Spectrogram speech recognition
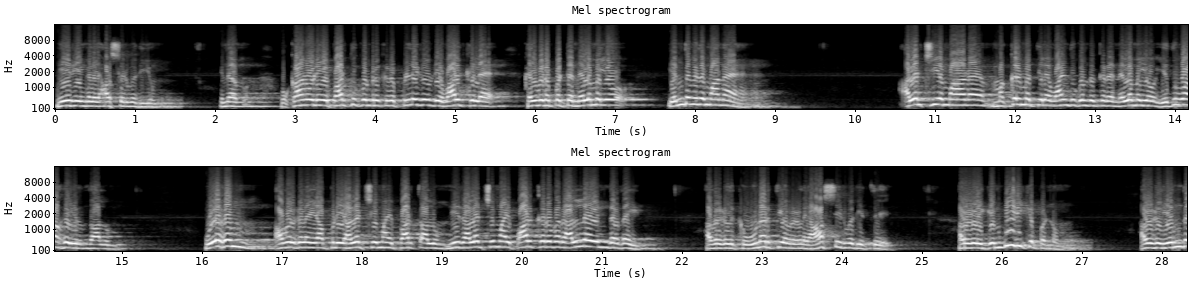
நீர் எங்களை ஆசிர்வதியும். இந்த காணொளியை பார்த்து கொண்டிருக்கிற பிள்ளைகளுடைய வாழ்க்கையில கைவிடப்பட்ட நிலைமையோ எந்த விதமான அலட்சியமான மக்கள் மத்தியில் வாழ்ந்து கொண்டிருக்கிற நிலைமையோ எதுவாக இருந்தாலும் உலகம் அவர்களை அப்படி அலட்சியமாய் பார்த்தாலும் நீர் அலட்சியமாய் பார்க்கிறவர் அல்ல என்கிறதை அவர்களுக்கு உணர்த்தி அவர்களை ஆசீர்வதித்து அவர்களை கம்பீரிக்க பண்ணும். அவர்கள் எந்த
